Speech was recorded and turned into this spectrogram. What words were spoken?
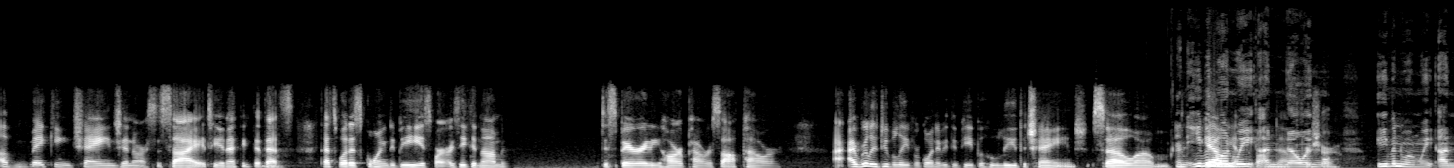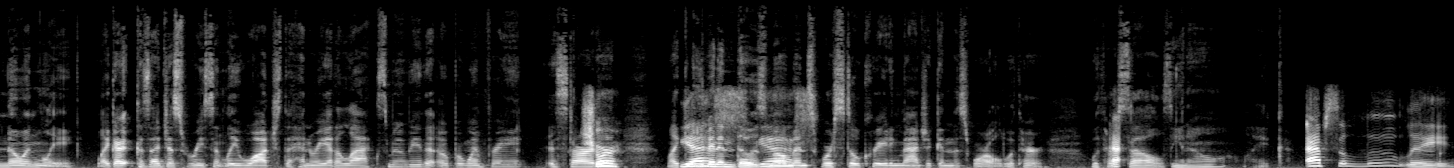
of making change in our society, and I think that that's that's what it's going to be as far as economic disparity, hard power, soft power. I, really do believe we're going to be the people who lead the change. So, um, and even yeah, when we, we unknowingly, sure even when we unknowingly like I because I just recently watched the Henrietta Lacks movie that Oprah Winfrey is starring. Sure. Like yes, even in those yes. moments, we're still creating magic in this world with her, with her cells. You know, like absolutely,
